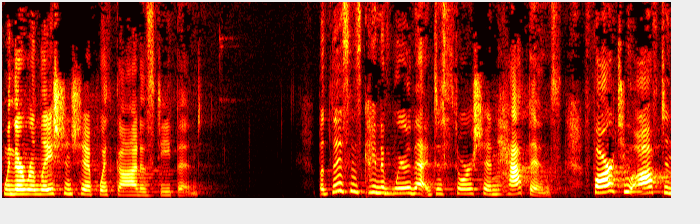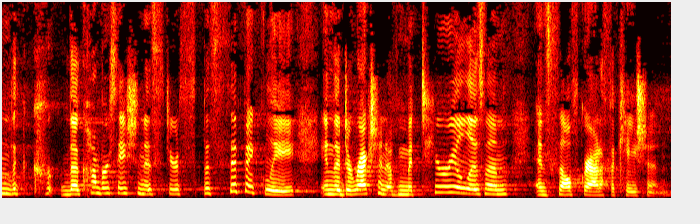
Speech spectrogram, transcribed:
When their relationship with God is deepened. But this is kind of where that distortion happens. Far too often, the, the conversation is steered specifically in the direction of materialism and self gratification.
